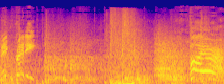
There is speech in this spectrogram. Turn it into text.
Make ready! Fire!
